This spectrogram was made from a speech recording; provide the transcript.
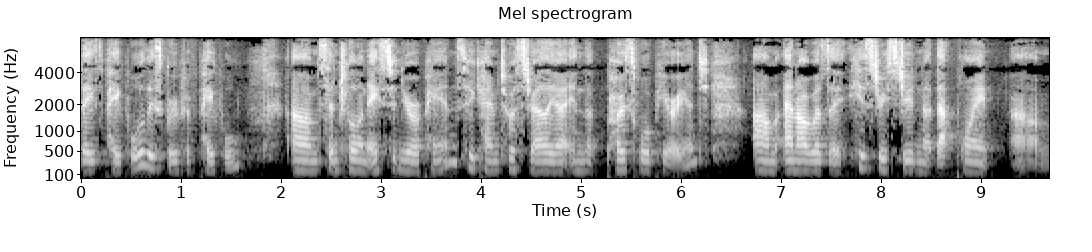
these people, this group of people, um, Central and Eastern Europeans who came to Australia in the post war period. Um, and I was a history student at that point. Um,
